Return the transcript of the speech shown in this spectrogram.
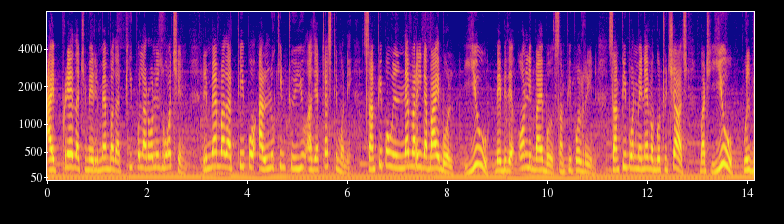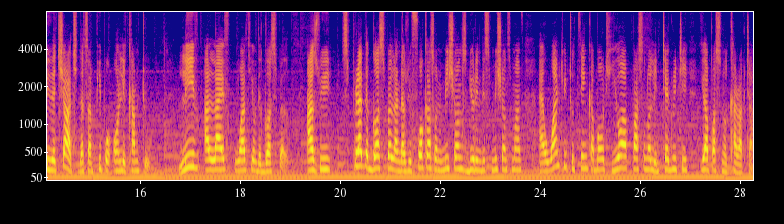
I pray that you may remember that people are always watching. Remember that people are looking to you as their testimony. Some people will never read a Bible. You may be the only Bible some people read. Some people may never go to church, but you will be the church that some people only come to. Live a life worthy of the gospel. As we spread the gospel and as we focus on missions during this missions month, I want you to think about your personal integrity, your personal character.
